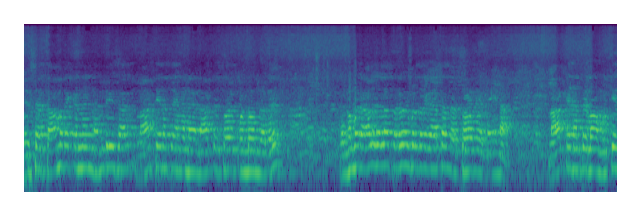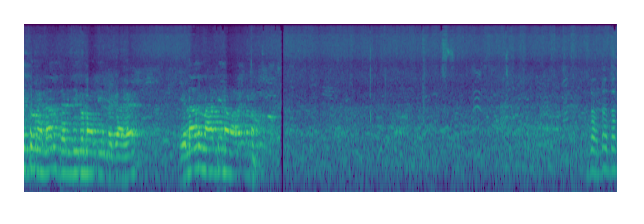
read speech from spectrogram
மிஸ்டர் தாமரைக்கண்ணன் நன்றி சார் நாட்டினத்தை எங்க நாட்டு சோழ கொண்டு வந்தது. உங்க மாதிரி ஆளுகள்லாம் பெருமைப்படுத்துறதுக்காக தான் அந்த சோழனை மெயினா நாட்டினத்தெல்லாம் முக்கியத்துவம் எல்லாரும் தெரிஞ்சுக்கணும் அப்படின்றதுக்காக. எல்லாரும் நாட்டினம் வளர்க்கணும் தன் தன் தன்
